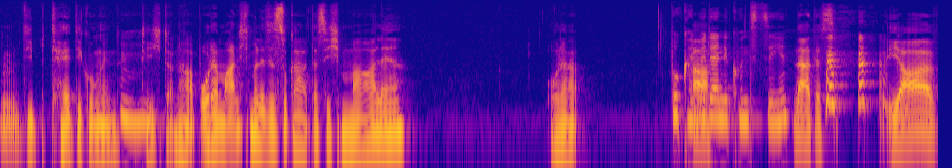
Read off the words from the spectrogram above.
die Betätigungen, die ich dann habe. Oder manchmal ist es sogar, dass ich male oder Wo können Ah. wir deine Kunst sehen? na, das, ja,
